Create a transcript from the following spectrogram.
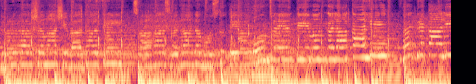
दुर्गा क्षमा शिवाधात्री स्वाहा स्वधा नमोऽस्तु ते। ॐ जयन्ती मङ्गला काली भद्रकाली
